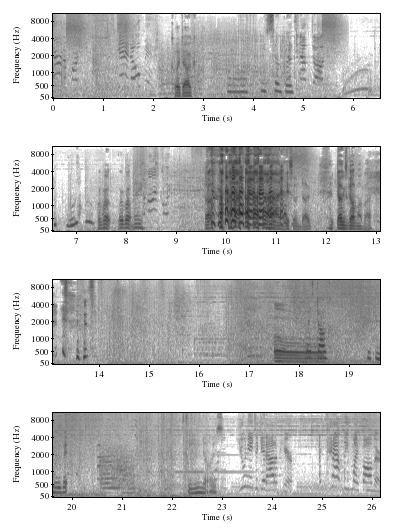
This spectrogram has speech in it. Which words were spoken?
Tear it apart. Just get it open. Go dog. Oh, he's so good. That's enough, dog. Woo. What about what about me? Come on, Gordon. nice one, dog. Dog's got my back. Oh. Where's dog? Oh. You can move it. See, he knows. You need to get out of here. I can't leave my father.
